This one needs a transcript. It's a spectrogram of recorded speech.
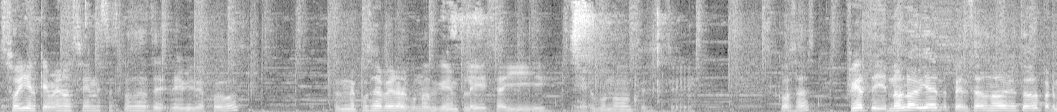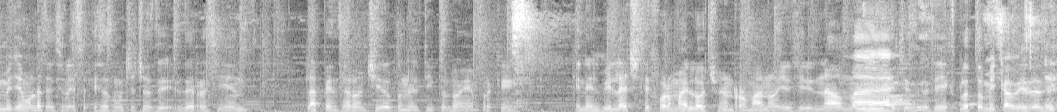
soy el que menos sé en estas cosas de, de videojuegos, pues me puse a ver algunos gameplays ahí, y algunos este, cosas. Fíjate, no lo había pensado, no lo había todo, pero me llamó la atención es- esos muchachos de, de Resident la pensaron chido con el título, ¿eh? Porque en el Village se forma el 8 en romano y decía, no manches, así explotó mi cabeza. Así.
